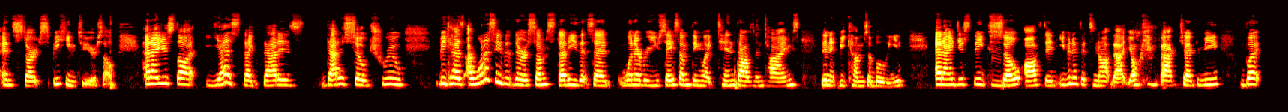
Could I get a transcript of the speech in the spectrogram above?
and start speaking to yourself. And I just thought, yes, like that is that is so true because I want to say that there is some study that said whenever you say something like 10,000 times, then it becomes a belief. And I just think Mm. so often, even if it's not that, y'all can fact check me, but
